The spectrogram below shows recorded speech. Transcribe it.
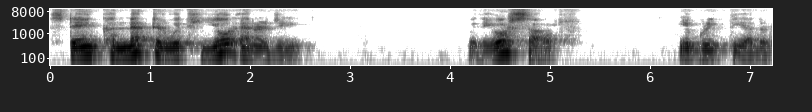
Staying connected with your energy, with yourself, you greet the other.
